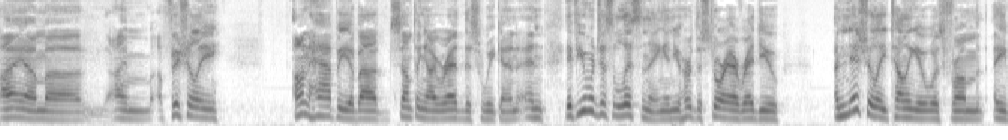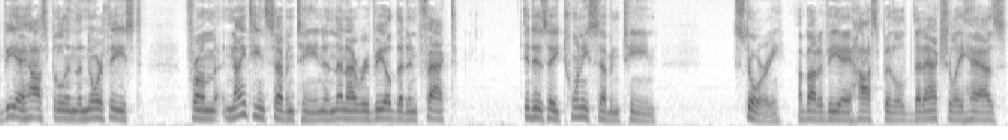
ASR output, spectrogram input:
I am uh, I'm officially unhappy about something I read this weekend. And if you were just listening and you heard the story I read you, initially telling you it was from a VA hospital in the Northeast from 1917, and then I revealed that in fact it is a 2017 story about a VA hospital that actually has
